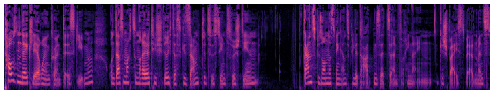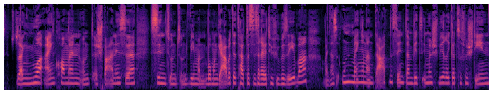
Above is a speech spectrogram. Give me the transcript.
Tausende Erklärungen könnte es geben. Und das macht es dann relativ schwierig, das gesamte System zu verstehen. Ganz besonders, wenn ganz viele Datensätze einfach hineingespeist werden. Wenn es sozusagen nur Einkommen und Ersparnisse sind und, und wie man, wo man gearbeitet hat, das ist relativ übersehbar. Aber wenn das Unmengen an Daten sind, dann wird es immer schwieriger zu verstehen,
